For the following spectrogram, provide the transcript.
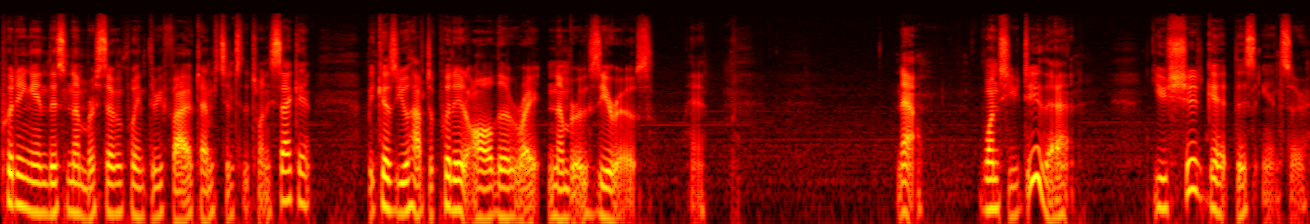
putting in this number 7.35 times 10 to the 22nd because you'll have to put in all the right number of zeros. Now, once you do that, you should get this answer.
